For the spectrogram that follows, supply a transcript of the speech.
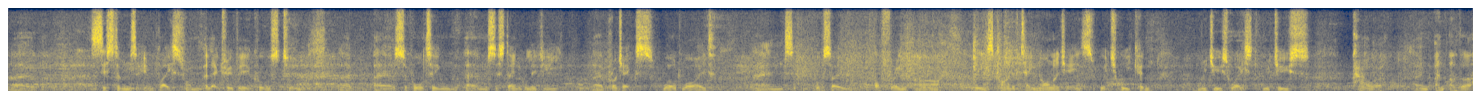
uh, systems in place from electric vehicles to uh, uh supporting um, sustainability uh, projects worldwide and also offering are these kind of technologies which we can reduce waste, reduce power and, and other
